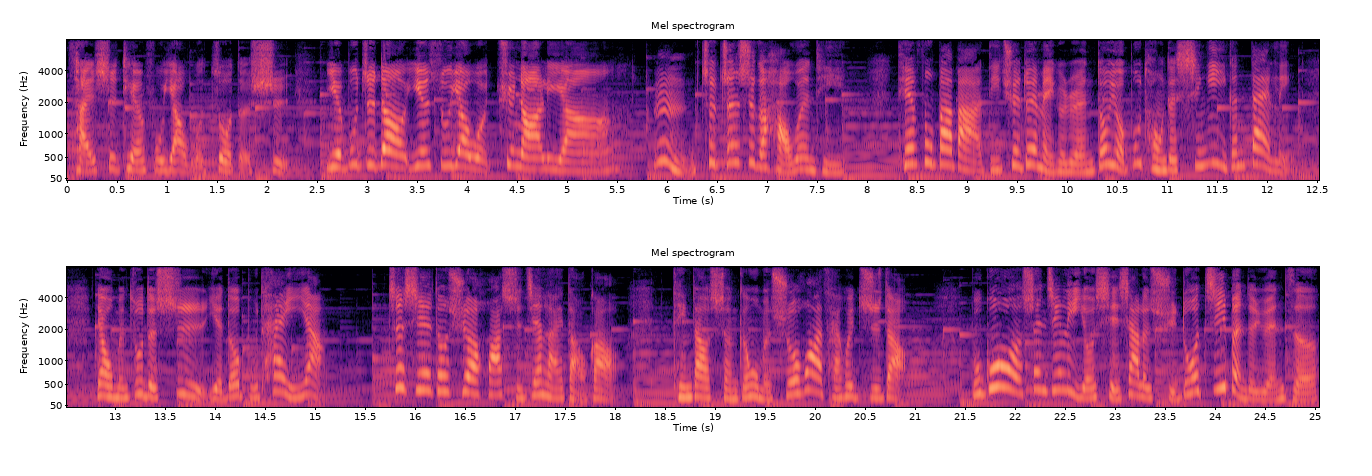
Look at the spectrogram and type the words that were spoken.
才是天父要我做的事，也不知道耶稣要我去哪里啊。嗯，这真是个好问题。天父爸爸的确对每个人都有不同的心意跟带领，要我们做的事也都不太一样，这些都需要花时间来祷告。听到神跟我们说话才会知道。不过圣经里有写下了许多基本的原则，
